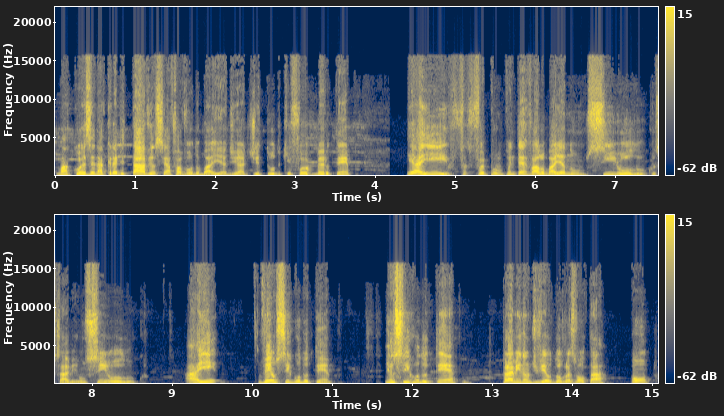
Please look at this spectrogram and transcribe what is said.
uma coisa inacreditável assim, a favor do Bahia, diante de tudo que foi o primeiro tempo. E aí, foi pro, pro intervalo o Bahia num senhor lucro, sabe? Um senhor lucro. Aí, vem o segundo tempo. E o segundo tempo, para mim, não devia o Douglas voltar. Ponto.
